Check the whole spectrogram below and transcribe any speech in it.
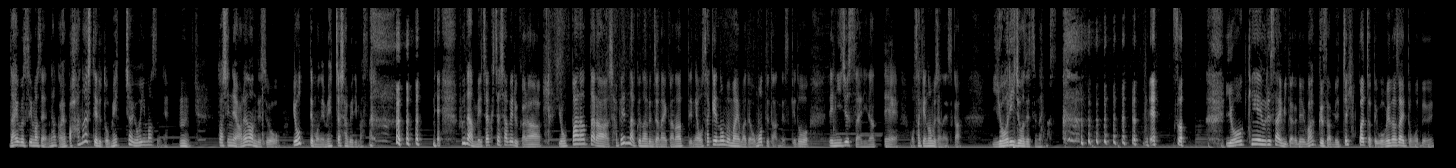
だいぶすいません。なんかやっぱ話してるとめっちゃ酔いますね。うん。私ね、あれなんですよ。酔ってもね、めっちゃ喋ります。ね、普段めちゃくちゃ喋るから、酔っ払ったら喋んなくなるんじゃないかなってね、お酒飲む前まで思ってたんですけど、で、20歳になって、お酒飲むじゃないですか。より饒舌になります。ね、そう。余計うるさいみたいなね、ワックさんめっちゃ引っ張っちゃってごめんなさいと思ってね。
